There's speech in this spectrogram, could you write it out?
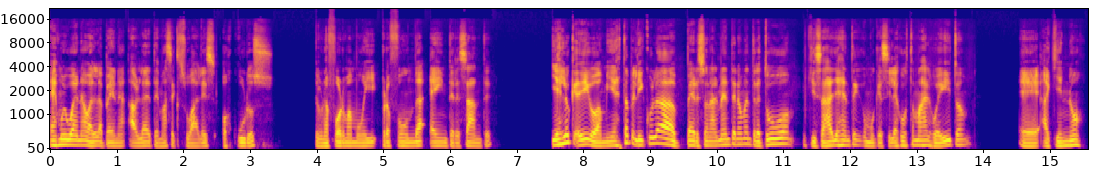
es muy buena, vale la pena. Habla de temas sexuales oscuros de una forma muy profunda e interesante. Y es lo que digo, a mí esta película personalmente no me entretuvo. Quizás haya gente que como que sí les gusta más el jueguito. Eh, a quien no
